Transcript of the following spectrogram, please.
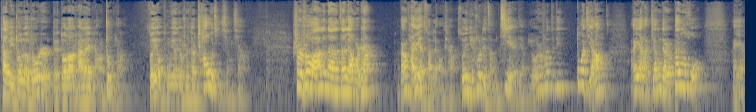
它比周六周日对多聊茶来讲重要，所以有同学就说叫超级星期二。事儿说完了呢，咱聊会儿天儿，刚才也算聊天儿，所以您说这怎么界定？有人说这得多讲，哎呀，讲点干货，哎呀，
